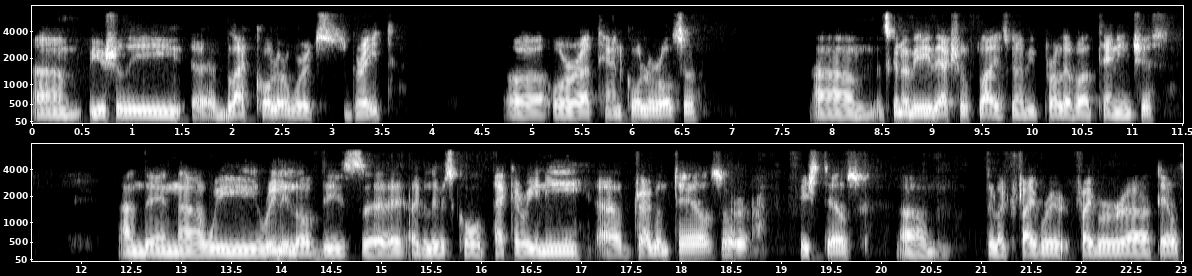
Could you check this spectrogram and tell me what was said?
Um, usually, uh, black color works great uh, or a tan color also. Um, it's going to be the actual fly is going to be probably about 10 inches. And then uh, we really love these, uh, I believe it's called Pecarini uh, dragon tails or fish tails. Um, they're like fiber fiber uh, tails,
